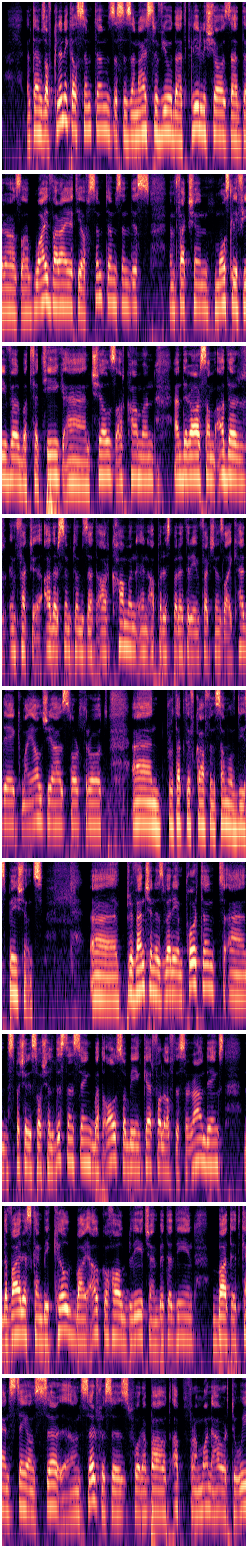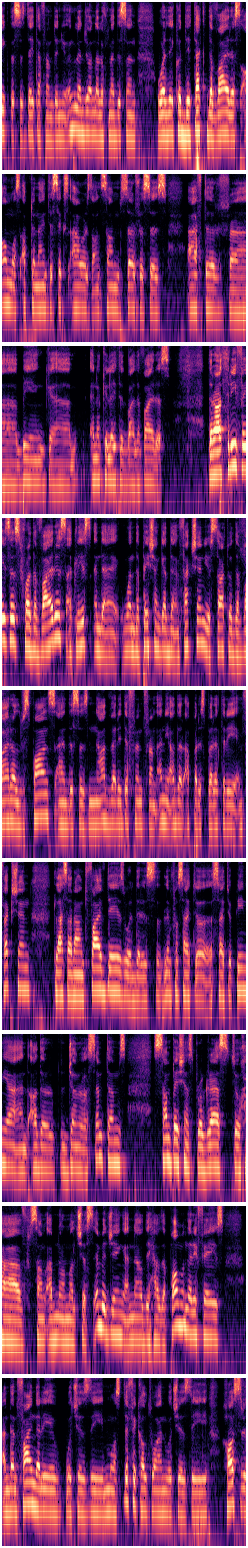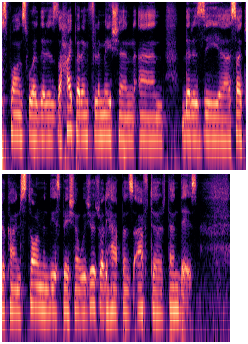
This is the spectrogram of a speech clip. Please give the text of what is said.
In terms of clinical symptoms, this is a nice review that clearly shows that there is a wide variety of symptoms in this infection, mostly fever, but fatigue and chills are common. And there are some other infection, other symptoms that are common in upper respiratory infections like headache, myalgia, sore throat, and productive cough in some of these patients. Uh, prevention is very important and especially social distancing but also being careful of the surroundings the virus can be killed by alcohol bleach and betadine but it can stay on, sur- on surfaces for about up from one hour to week. This is data from the New England Journal of Medicine, where they could detect the virus almost up to 96 hours on some surfaces after uh, being um, inoculated by the virus. There are three phases for the virus, at least in the, when the patient get the infection, you start with the viral response, and this is not very different from any other upper respiratory infection. It lasts around five days where there is lymphocytopenia and other general symptoms. Some patients progress to have some abnormal chest imaging, and now they have the pulmonary phase. And then finally, which is the most difficult one, which is the host response, where there is the hyperinflammation and there is the uh, cytokine storm in these patients, which usually happens after 10 days.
